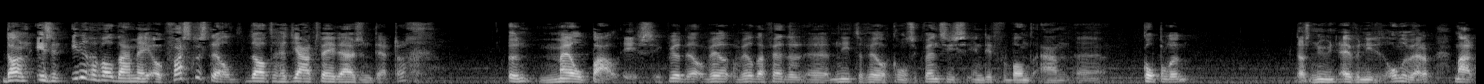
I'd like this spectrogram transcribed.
dan is in ieder geval daarmee ook vastgesteld dat het jaar 2030 een mijlpaal is. Ik wil, wil, wil daar verder uh, niet te veel consequenties in dit verband aan uh, koppelen. Dat is nu even niet het onderwerp. Maar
